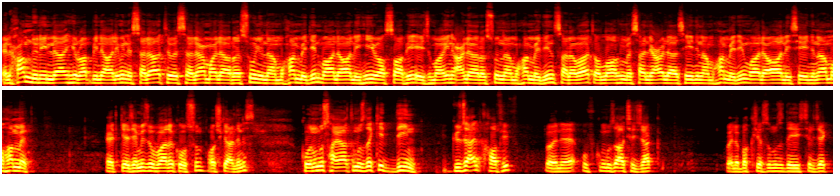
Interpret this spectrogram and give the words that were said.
Elhamdülillahi Rabbil alemin. Esselatu ve selam ala Resulina Muhammedin ve ala alihi ve sahbihi ecmain ala Resulina Muhammedin. Salavat. Allahümme salli ala seyyidina Muhammedin ve ala ali seyyidina Muhammed. Evet gecemiz mübarek olsun. Hoş geldiniz. Konumuz hayatımızdaki din. Güzel, hafif, böyle ufkumuzu açacak, böyle bakış açımızı değiştirecek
